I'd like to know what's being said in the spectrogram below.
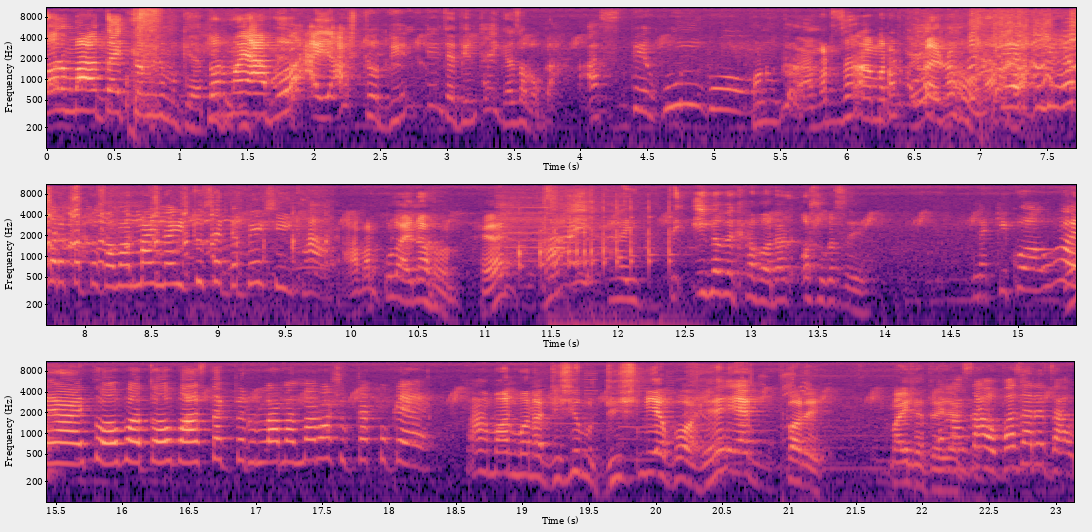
তোর মার দায়িত্ব আমি মুখে তোর মায় আবো আই আষ্ট দিন তিন চার দিন থেকে যাব গা। আস্তে ফোন করে আমার যারা আমার কুলাই না হন। এরগুলি হেবার করতেছ আমার মাই না একটু সাইডে বেশি খা। আমার কুলাই না হন হ্যাঁ? হাই হাই এইভাবে খাব না অসুখ আছে? নাকি কো হায় হায় তোবা তোবা আস্তাগফিরুল্লাহ আমার মার অসুখ থাকব কে? আমার মনে ডিসে ডিস নিয়ে বহে একবারে। মাইলা দেয় যাও বাজারে যাও।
